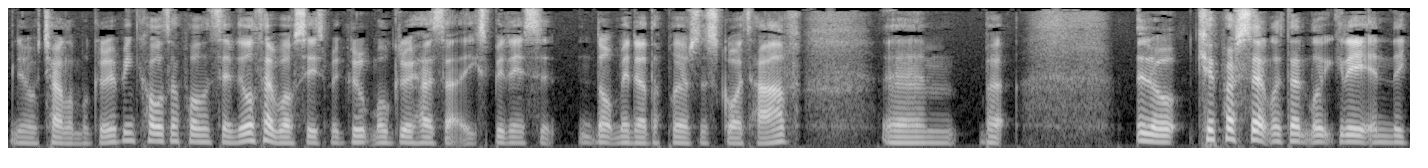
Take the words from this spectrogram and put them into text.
you know Charlie Mulgrew being called up all the time. The only thing I will say is Mulgrew, Mulgrew has that experience that not many other players in the squad have. Um, but you know, Cooper certainly didn't look great in the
